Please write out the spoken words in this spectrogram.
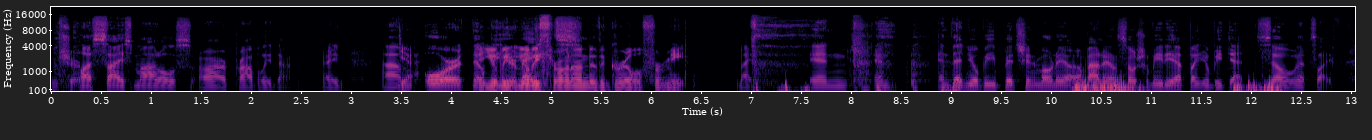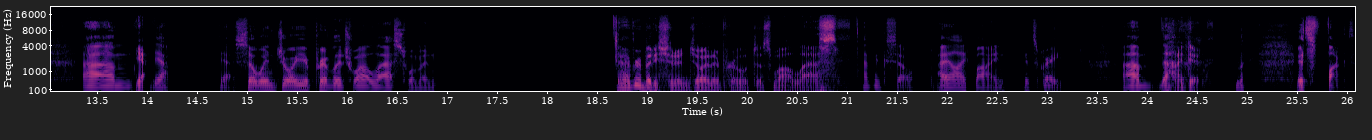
I'm sure. plus size models are probably done, right? Um, Yeah. Or they'll you'll be, be you'll be thrown mates, onto the grill for meat. Right? And and and then you'll be bitching, and moaning about it on social media, but you'll be dead. So that's life. Um, Yeah. yeah, yeah. So enjoy your privilege while it lasts, woman. Everybody should enjoy their privileges while it lasts. I think so. I like mine. It's great. Um, I do. it's fucked.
